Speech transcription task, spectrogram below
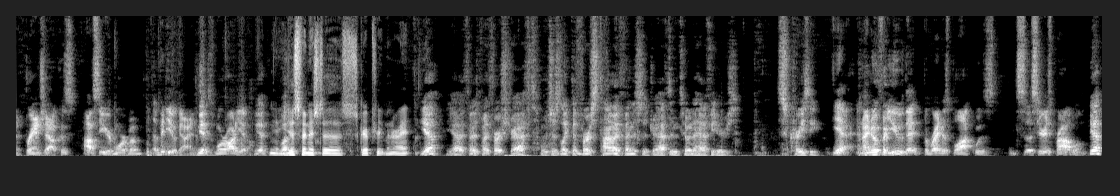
of branch out because obviously you're more of a, a video guy and this Yeah. is more audio. Yeah. Yeah, you just finished a script treatment, right? yeah, yeah. I finished my first draft, which is like the first time I finished a draft in two and a half years. It's crazy. Yeah, and I know for you that the writer's block was a serious problem. Yeah,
